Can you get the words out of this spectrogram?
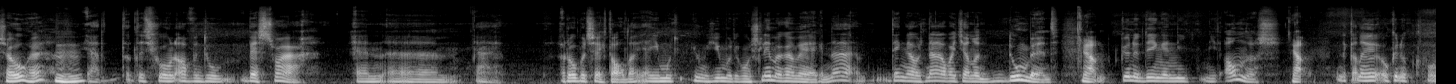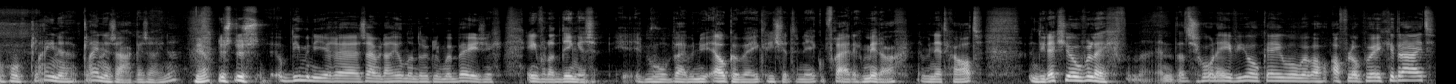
zo, hè? Mhm. Ja, dat is gewoon af en toe best zwaar. En ehm, ja, Robert zegt al, dat, ja, je moet, jongens, je moet gewoon slimmer gaan werken. Na, denk nou eens na wat je aan het doen bent. Ja. Kunnen dingen niet, niet anders? Ja. En dat kan ook, kunnen ook gewoon, gewoon kleine, kleine zaken zijn. Hè? Ja. Dus, dus op die manier eh, zijn we daar heel nadrukkelijk mee bezig. Een van de dingen is, is bijvoorbeeld, wij hebben nu elke week, Richard en ik, op vrijdagmiddag, hebben we net gehad, een directieoverleg. En dat is gewoon even, oké, we hebben afgelopen week gedraaid.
